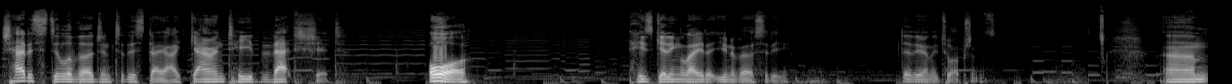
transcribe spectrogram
Chad is still a virgin to this day. I guarantee that shit. Or he's getting laid at university. They're the only two options. Um,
